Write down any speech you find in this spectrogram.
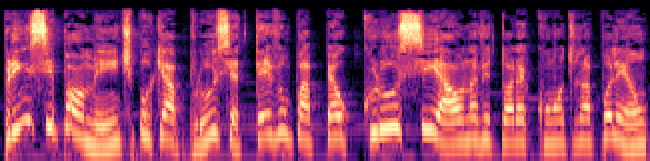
Principalmente porque a Prússia teve um papel crucial na vitória contra Napoleão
